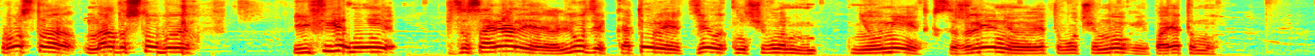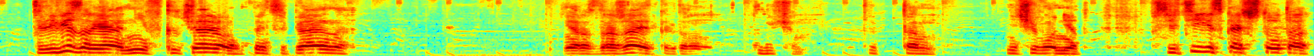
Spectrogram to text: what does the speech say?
Просто надо, чтобы эфир не засоряли люди, которые делать ничего не умеют. К сожалению, этого очень много, и поэтому телевизор я не включаю принципиально. Меня раздражает, когда он включен. Там ничего нет. В сети искать что-то.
